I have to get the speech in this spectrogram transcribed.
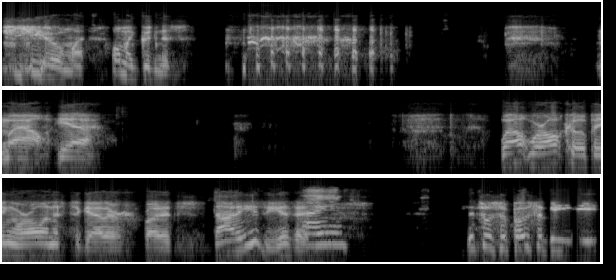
You, oh, my. Oh my goodness. wow. Yeah. Well, we're all coping. We're all in this together, but it's not easy, is it? I this was supposed to be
